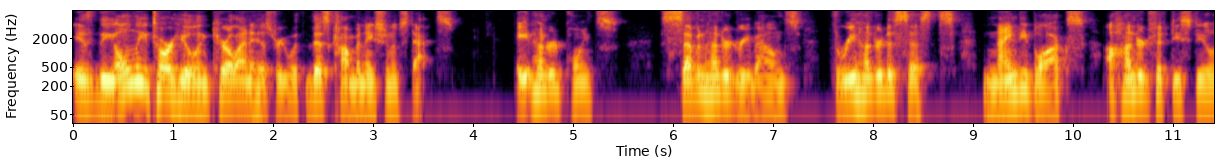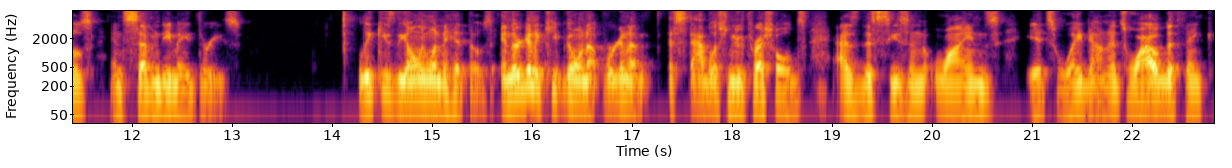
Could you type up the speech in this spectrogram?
is the only Tar Heel in Carolina history with this combination of stats 800 points, 700 rebounds, 300 assists, 90 blocks, 150 steals, and 70 made threes. Leaky's the only one to hit those, and they're going to keep going up. We're going to establish new thresholds as this season winds its way down. it's wild to think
